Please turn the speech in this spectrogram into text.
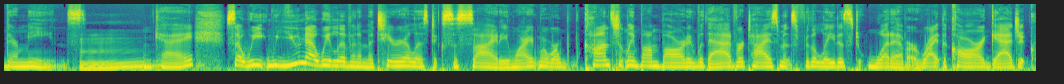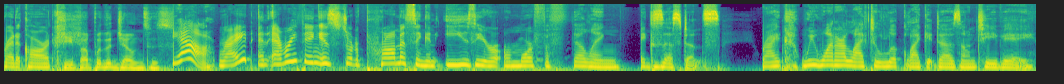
their means. Mm. Okay, so we, we you know we live in a materialistic society, right? Where we're constantly bombarded with advertisements for the latest whatever, right? The car, gadget, credit card. Keep up with the Joneses. Yeah, right? And everything is sort of promising an easier or more fulfilling existence. Right? We want our life to look like it does on TV,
